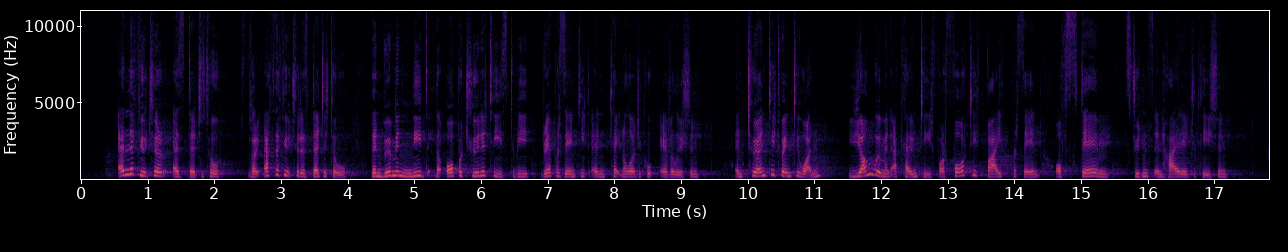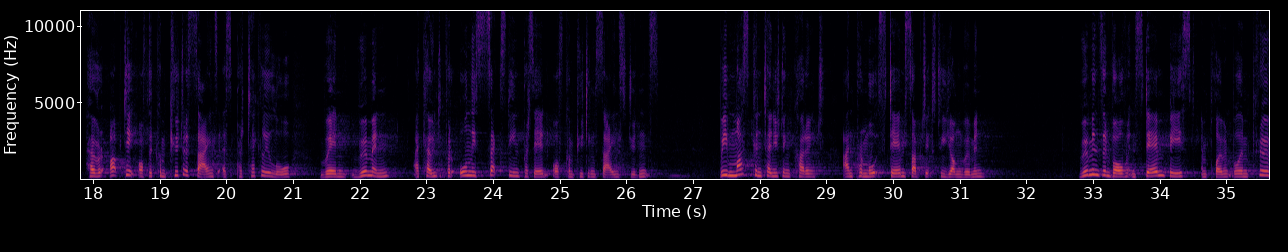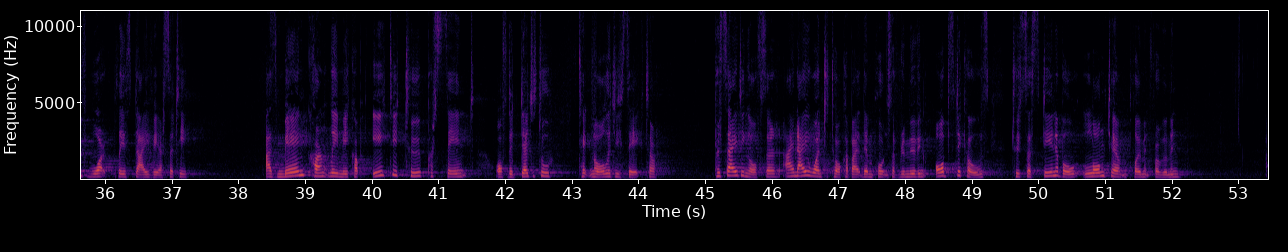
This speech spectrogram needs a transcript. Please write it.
In the future is digital. Sorry, if the future is digital, then women need the opportunities to be represented in technological evolution. In 2021, young women accounted for 45% of STEM students in higher education. However, uptake of the computer science is particularly low when women accounting for only 16% of computing science students. We must continue to encourage and promote STEM subjects to young women. Women's involvement in STEM-based employment will improve workplace diversity, as men currently make up 82% of the digital technology sector. Presiding officer, I now want to talk about the importance of removing obstacles to sustainable long-term employment for women.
